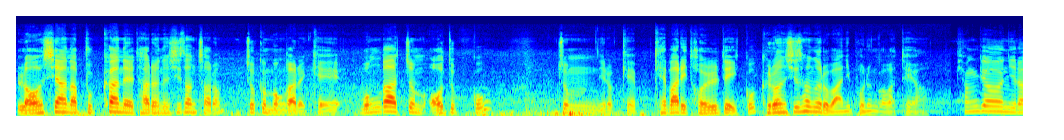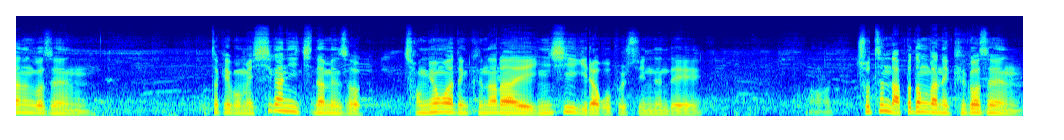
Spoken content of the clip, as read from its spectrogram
러시아나 북한을 다루는 시선처럼 조금 뭔가 이렇게 뭔가 좀 어둡고 좀 이렇게 개발이 덜 돼 있고 그런 시선으로 많이 보는 것 같아요. 편견이라는 것은 어떻게 보면 시간이 지나면서 정형화된 그 나라의 인식이라고 볼 수 있는데 어, 좋든 나쁘든 간에 그것은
